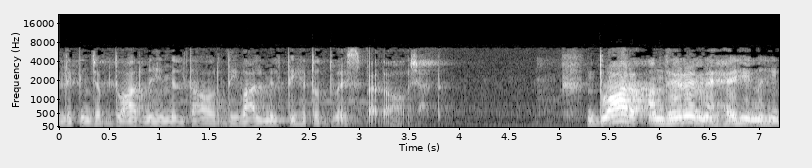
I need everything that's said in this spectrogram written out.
लेकिन जब द्वार नहीं मिलता और दीवार मिलती है तो द्वेष पैदा हो जाता द्वार अंधेरे में है ही नहीं,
